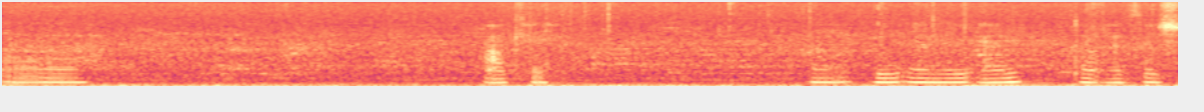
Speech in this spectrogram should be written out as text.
Uh, dot FH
